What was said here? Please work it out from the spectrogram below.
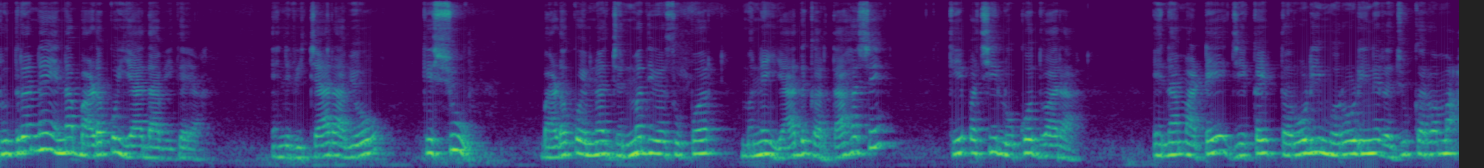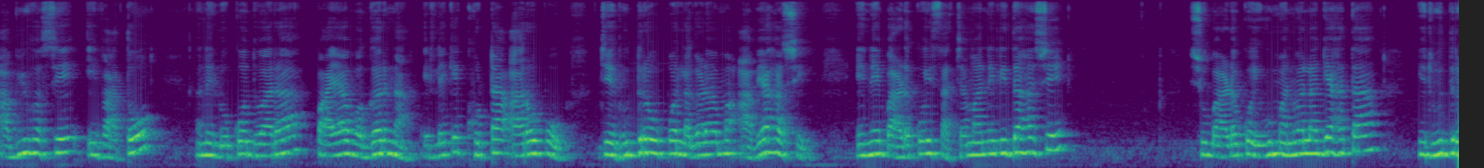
રુદ્રને એના બાળકો યાદ આવી ગયા. એને વિચાર આવ્યો કે શું, બાળકો એમના જન્મદિવસ ઉપર મને યાદ કરતા હશે કે પછી લોકો દ્વારા એના માટે જે કંઈ તરોડી મરોડીને રજૂ કરવામાં આવ્યું હશે એ વાતો અને લોકો દ્વારા પાયા વગરના, એટલે કે ખોટા આરોપો જે રુદ્ર ઉપર લગાડવામાં આવ્યા હશે, એને બાળકોએ સાચા માની લીધા હશે? શું બાળકો એવું માનવા લાગ્યા હતા કે રુદ્ર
